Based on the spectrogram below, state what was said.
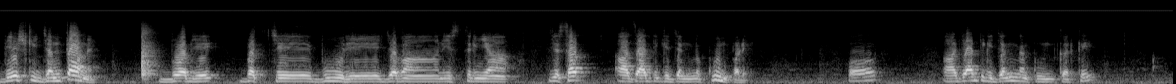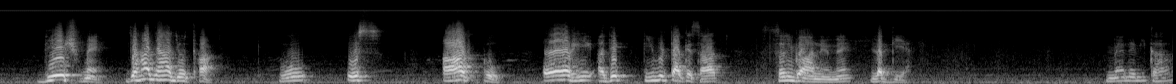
देश की जनता में बड़े बच्चे, बूढ़े, जवान, स्त्रियाँ, ये सब आज़ादी के जंग में कूद पड़े। और आज़ादी की जंग में कूद करके देश में जहाँ जहाँ जो था, वो उस आग को और ही अधिक तीव्रता के साथ सुलगाने में लग गया। मैंने भी कहा,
